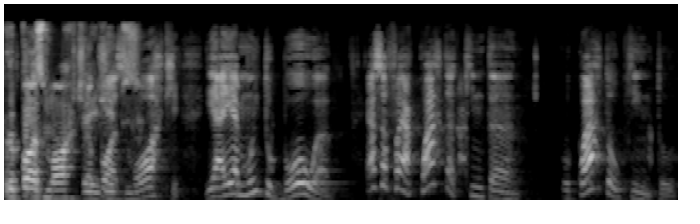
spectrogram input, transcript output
Pro pós-morte. Pro pós-morte. E aí é muito boa. Essa foi a quarta, quinta. O quarto ou quinto?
